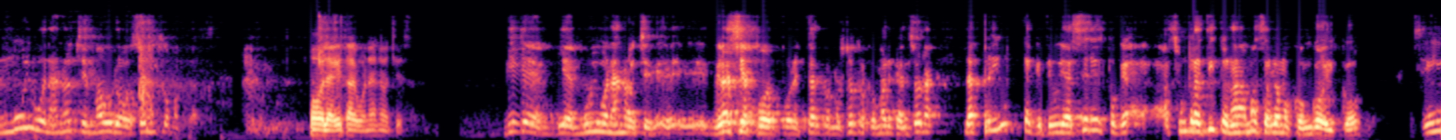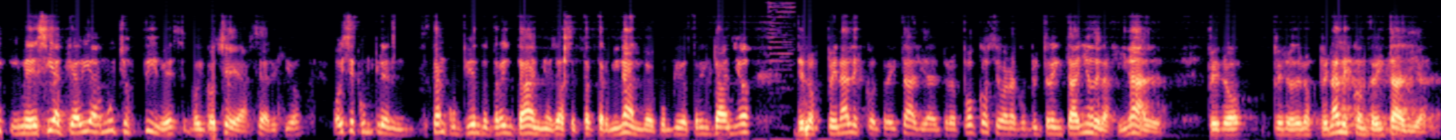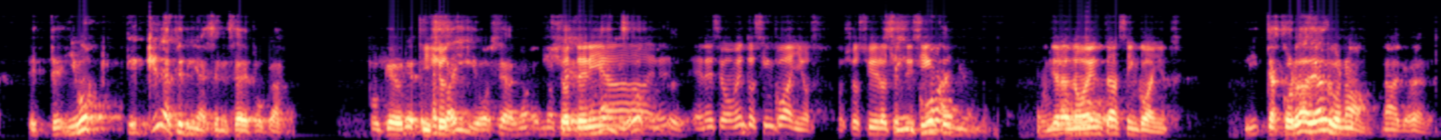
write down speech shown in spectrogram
Muy buenas noches, Mauro Boselli, ¿cómo estás? Hola, ¿qué tal? Buenas noches. Bien, bien, muy buenas noches. Eh, gracias por, por, estar con nosotros, con Marc Anzona. La pregunta que te voy a hacer es, porque hace un ratito nada más hablamos con Goico, ¿sí? y me decía que había muchos pibes, Goicochea, Sergio, hoy se cumplen, se están cumpliendo 30 años, ya se está terminando de cumplir los 30 años de los penales contra Italia. Dentro de poco se van a cumplir 30 años de la final, pero, pero de los penales contra Italia. Este, ¿Y vos qué, qué edad tenías en esa época? Porque estás yo, ahí, o sea, no, no Yo sé, tenía año, en, en, ese momento cinco años. Yo soy del 85, años. Mundial del 90, cinco años. ¿Y te acordás de algo? No, nada que ver.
